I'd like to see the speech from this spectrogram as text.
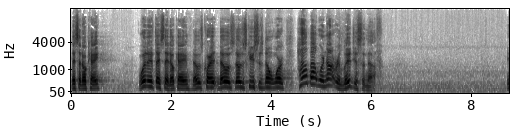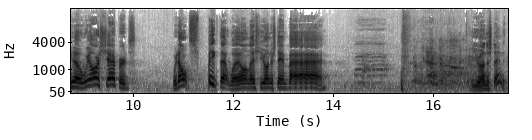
they said, okay, what if they said, okay, those, those, those excuses don't work? How about we're not religious enough? You know, we are shepherds. We don't speak that well unless you understand. Bah. you understand it.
